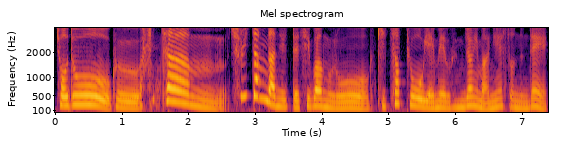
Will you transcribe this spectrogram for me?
저도 그 한참 출장 다닐 때 지방으로 기차표 예매 굉장히 많이 했었는데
